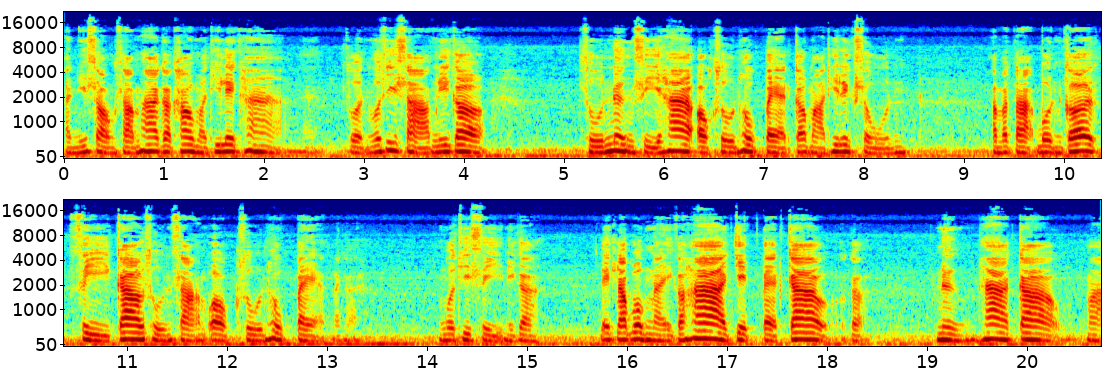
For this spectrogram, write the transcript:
อันนี้สองสามห้าก็เข้ามาที่เลขห้าส่วนงวดที่สามนี่ก็ศูนย์หนึ่งสี่ห้าออกศูนย์หกแปดก็มาที่เลขศูนย์อมตะบนก็สี่เก้าศูนย์สามออกศูนย์หกแปดนะคะ งวดที่สี่นี่ก็ เลขรับวงในก็ห้าเจ็ดแปดเก้าก็ หนึ่งห้าเก้ามา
